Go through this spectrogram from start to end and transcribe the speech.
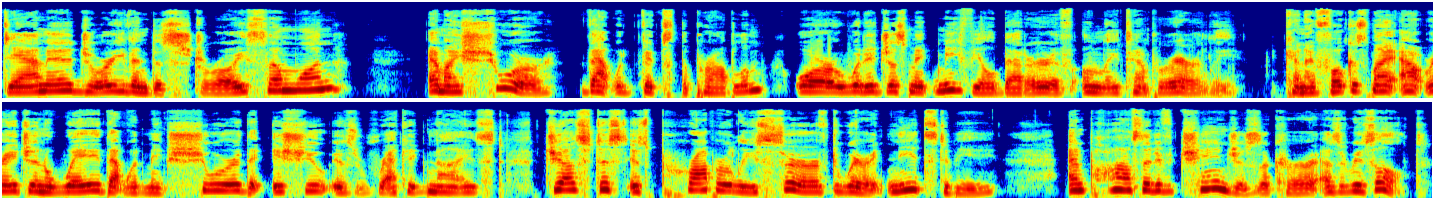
damage, or even destroy someone? Am I sure that would fix the problem? Or would it just make me feel better if only temporarily? Can I focus my outrage in a way that would make sure the issue is recognized, justice is properly served where it needs to be, and positive changes occur as a result?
